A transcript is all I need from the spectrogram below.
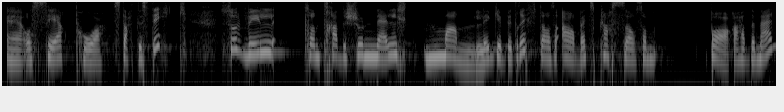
og ser på statistikk, så vil sånn tradisjonelt mannlige bedrifter, altså arbeidsplasser som bare hadde menn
